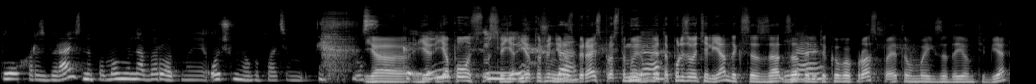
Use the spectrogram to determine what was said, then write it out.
плохо разбираюсь, но, по-моему, наоборот, мы очень много платим. Я, я, я полностью, в смысле, я, я тоже не Да. разбираюсь, просто мы, Да. это пользователи Яндекса за- задали Да. такой вопрос, поэтому мы их задаем тебе.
